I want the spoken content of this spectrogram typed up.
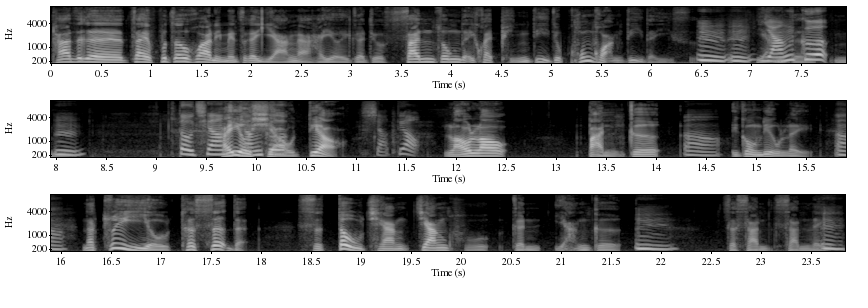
它这个在福州话里面，这个阳啊，还有一个就山中的一块平地，就空旷地的意思。嗯嗯，杨歌，嗯嗯，斗腔，还有小调、小调，牢牢、板歌，嗯一共六类。嗯那最有特色的是斗腔、江湖跟洋歌嗯这三三类。嗯，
